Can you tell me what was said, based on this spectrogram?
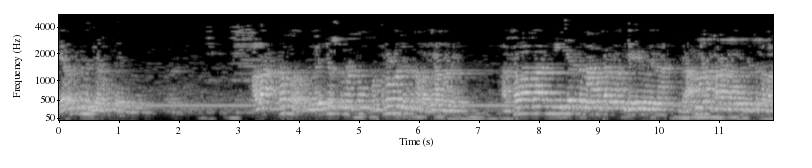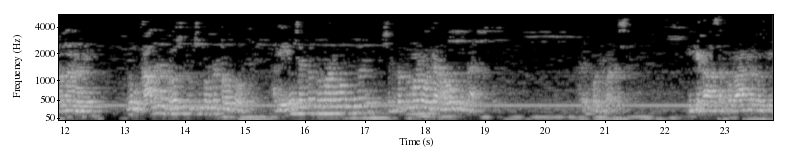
దేవతకు విగ్రహం లేదు అలా అర్థంలో నువ్వేం చేస్తున్నట్టు మంత్రంలో చెప్పిన వర్ణాన్ని అర్థవాదాన్ని చేత నామకరణం చేయబడిన బ్రాహ్మణ భాగంలో చెప్పిన వర్ణాన్ని నువ్వు కాదని దోషం పుచ్చుకున్నట్టు అవుతావు అది ఏం శబ్ద ప్రమాణం అవుతుంది? శబ్ద ప్రమాణం అంటే అలా అవుతుందా అది కొట్టుపాటిస్తాం ఇతిహాస పురాణమతి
